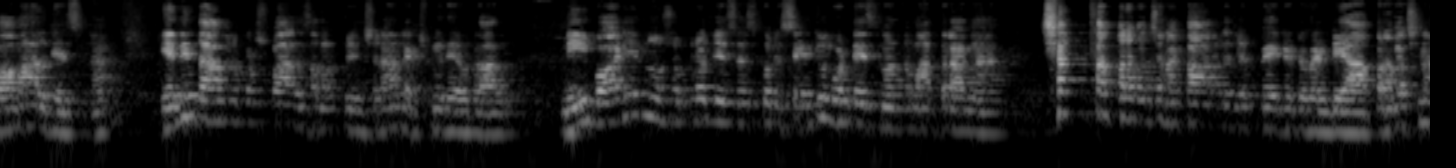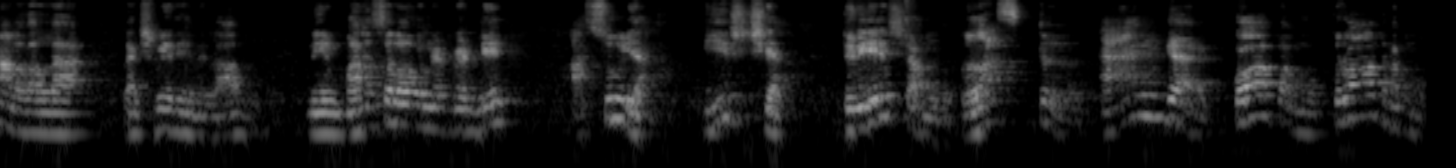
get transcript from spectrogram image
హోమాలు చేసినా ఎన్ని తామర పుష్పాలు సమర్పించినా లక్ష్మీదేవి రాదు. నీ బాడీని నువ్వు శుభ్రం చేసేసుకొని సెంట్లు కొట్టేసినంత మాత్రాన చెత్త ప్రవచనకారులు చెప్పేటటువంటి ఆ ప్రవచనాల వల్ల లక్ష్మీదేవి రాదు. నీ మనసులో ఉన్నటువంటి అసూయ ఈర్ష్య ద్వేషము లస్ట్ యాంగర్ కోపము క్రోధము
